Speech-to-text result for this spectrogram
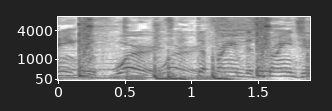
paint with words to frame the strange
